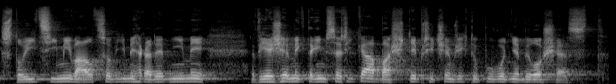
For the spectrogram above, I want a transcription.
stojícími válcovými hradebními věžemi, kterým se říká bašty, přičemž jich tu původně bylo šest.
